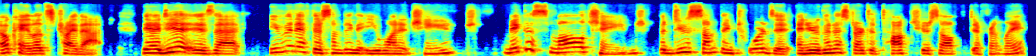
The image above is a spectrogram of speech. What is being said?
Okay, let's try that. The idea is that even if there's something that you want to change, make a small change, but do something towards it. And you're going to start to talk to yourself differently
